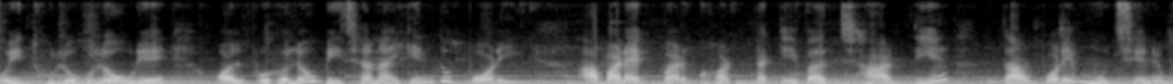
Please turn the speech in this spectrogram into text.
ওই ধুলোগুলো উড়ে অল্প হলেও বিছানায় কিন্তু পরেই আবার একবার ঘরটাকে এবার ঝাড় দিয়ে তারপরে মুছে নেব।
